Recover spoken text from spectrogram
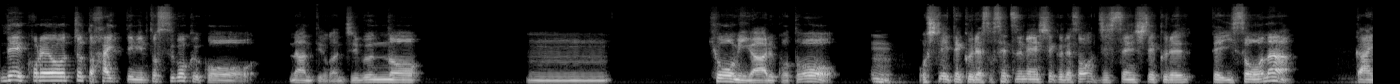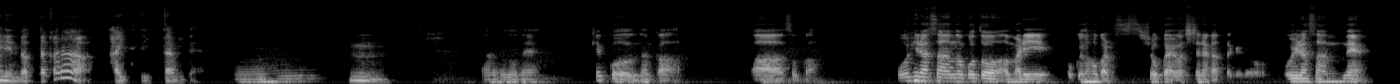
い。で、これをちょっと入ってみると、すごくこう、なんていうのかな、自分の、うーん、興味があることをうん。教えてくれそう、説明してくれそう、実践してくれていそうな概念だったから入っていったみたいな。うーん。うん。なるほどね。結構なんか、ああ、そっか。大平さんのことあまり僕の方から紹介はしてなかったけど、大平さんね、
